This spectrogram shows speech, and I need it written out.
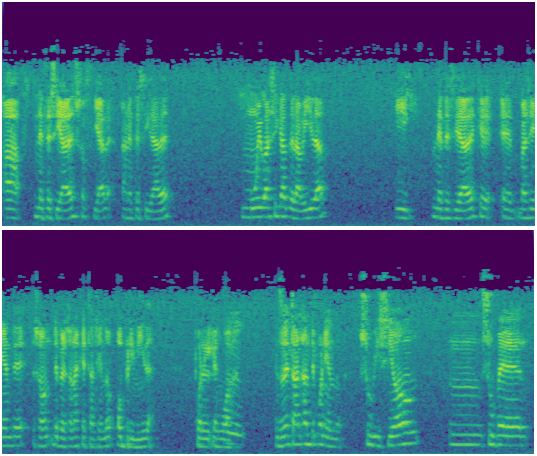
a necesidades sociales, a necesidades muy básicas de la vida y necesidades que eh, básicamente son de personas que están siendo oprimidas por el lenguaje. Mm. Entonces están anteponiendo su visión mm, súper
